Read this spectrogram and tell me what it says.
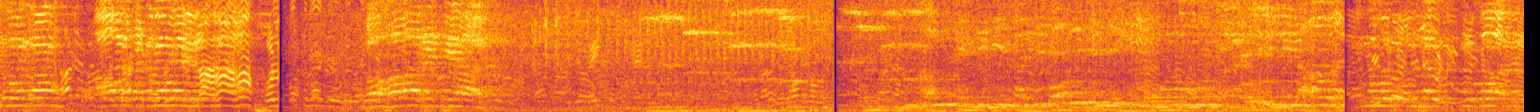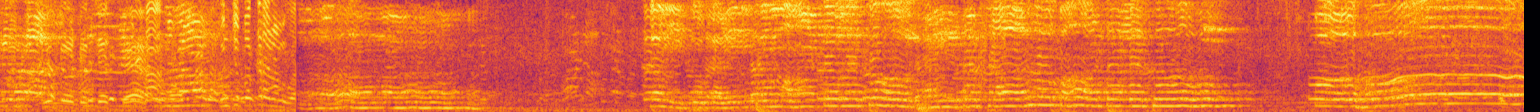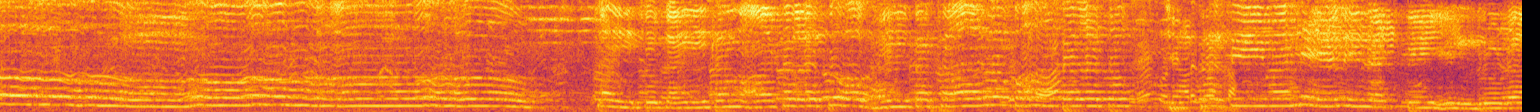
రక్తదానం చేసినటువంటి కావలి నియోజకవర్గం కావలి పట్టణంలో ఈరోజు జోహార్ ఎన్టీఆర్ కొంచెం పక్కన కంచు కంఠ మాటలతో కంచు కంఠ మాటలతో ఘంటసాల పాటలతో చక్రసీమ నేలినట్టి ఇంద్రుడా.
